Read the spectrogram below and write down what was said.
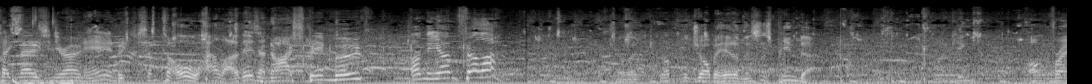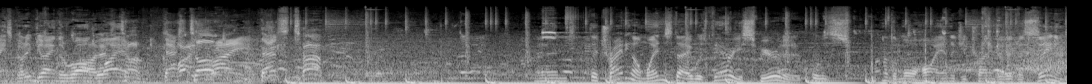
take matters in your own hand. But sometimes, oh, hello, there's a nice spin move on the young fella. So they've got the job ahead of them. This is Pinder. Looking on Frank's got him going the wrong oh, that's way. Tough. That's tough. That's tough. And the training on Wednesday was very spirited. It was one of the more high energy trainings I've ever seen him.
